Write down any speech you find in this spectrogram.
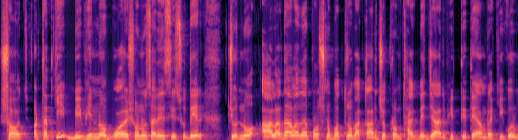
সহজ। অর্থাৎ কি, বিভিন্ন বয়স অনুসারে শিশুদের জন্য আলাদা আলাদা প্রশ্নপত্র বা কার্যক্রম থাকবে, যার ভিত্তিতে আমরা কি করব,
